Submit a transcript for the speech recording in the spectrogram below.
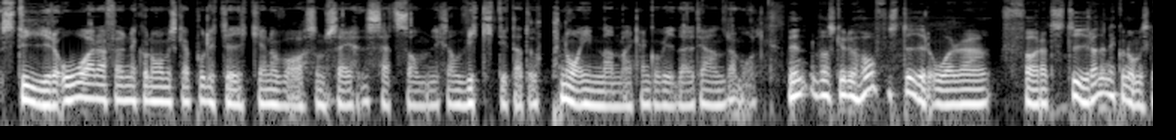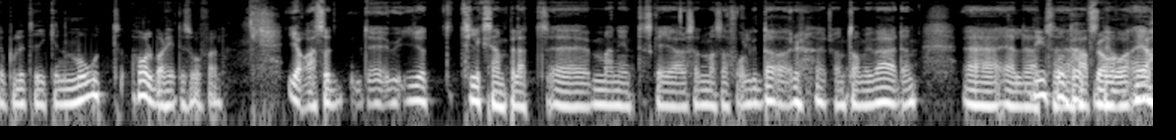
styråra för den ekonomiska politiken och vad som sätts som liksom viktigt att uppnå innan man kan gå vidare till andra mål. Men vad ska du ha för styråra för att styra den ekonomiska politiken mot hållbarhet i så fall? Ja, alltså till exempel att eh, man inte ska göra så att massa folk dör runt om i världen. Eh, eller det är att eh, havsnivå... Ja,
